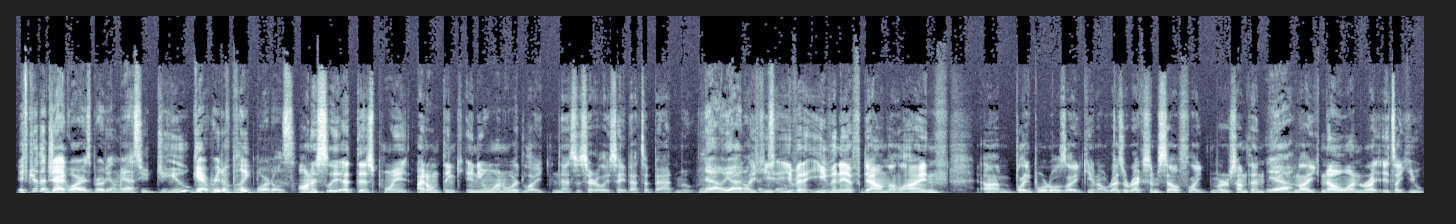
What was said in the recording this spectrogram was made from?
If you're the Jaguars, Brody, let me ask you: Do you get rid of Blake Bortles? Honestly, at this point, I don't think anyone would like necessarily say that's a bad move. No, yeah, I don't Like think e- so. even even if down the line, um, Blake Bortles like you know resurrects himself like or something. Yeah. Like no one right. It's like you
